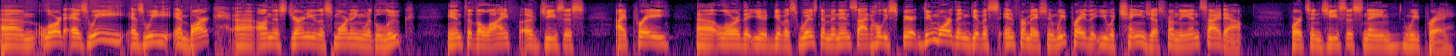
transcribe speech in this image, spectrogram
Um, Lord, as we as we embark uh, on this journey this morning with Luke into the life of Jesus, I pray, uh, Lord, that you would give us wisdom and insight. Holy Spirit, do more than give us information. We pray that you would change us from the inside out. For it's in Jesus' name we pray.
